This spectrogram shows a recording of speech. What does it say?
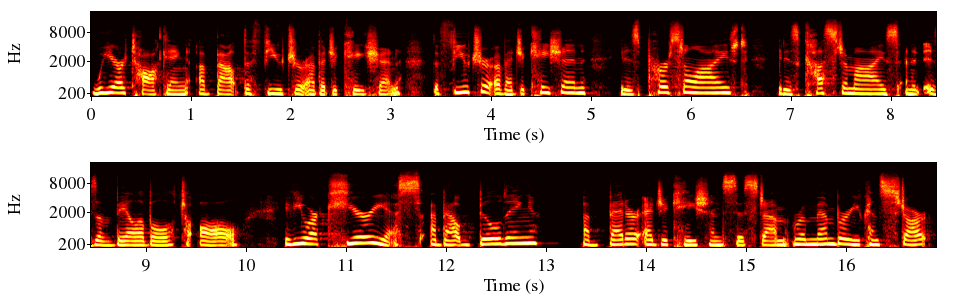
we are talking about the future of education. The future of education, it is personalized, it is customized, and it is available to all. If you are curious about building a better education system, remember you can start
